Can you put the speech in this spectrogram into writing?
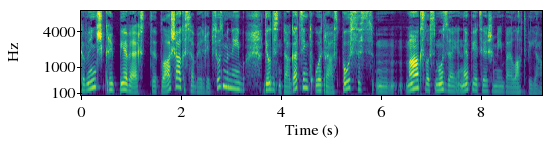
ka viņš grib pievērst plašāku sabiedrības uzmanību 20. gadsimta otrās puses mm, mākslas muzeja nepieciešamībai Latvijā.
